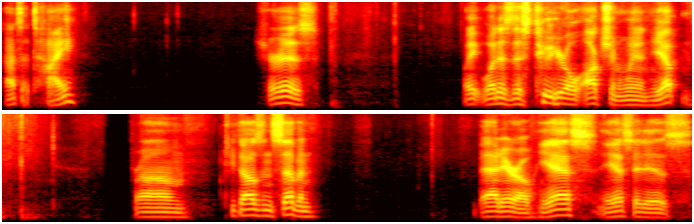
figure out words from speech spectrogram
That's a tie. Sure is. Wait, what is this two-year-old auction win? Yep. From 2007. Bad arrow. Yes, yes, it is.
